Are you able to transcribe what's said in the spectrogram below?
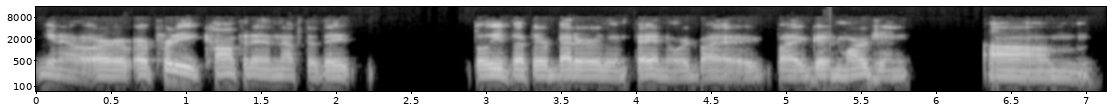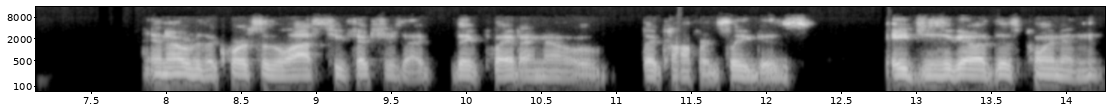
you know, are, are pretty confident enough that they believe that they're better than Feyenoord by by a good margin. Um, and over the course of the last two fixtures that they played, I know the Conference League is ages ago at this point and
